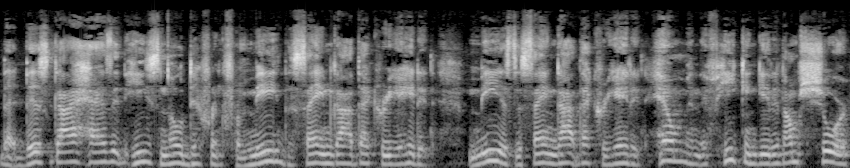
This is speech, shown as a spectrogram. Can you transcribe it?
that this guy has it. He's no different from me. The same god that created me is the same god that created him. And if he can get it i'm sure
